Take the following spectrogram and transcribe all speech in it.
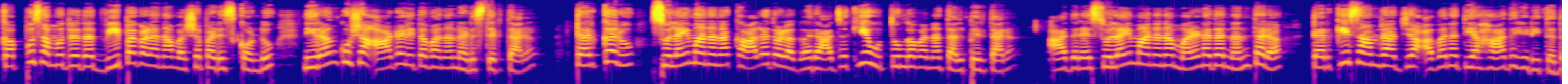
ಕಪ್ಪು ಸಮುದ್ರದ ದ್ವೀಪಗಳನ್ನು ವಶಪಡಿಸಿಕೊಂಡು ನಿರಂಕುಶ ಆಡಳಿತವನ್ನು ನಡೆಸ್ತಿರ್ತಾರೆ. ಟರ್ಕರು ಸುಲೈಮಾನನ ಕಾಲದೊಳಗ ರಾಜಕೀಯ ಉತ್ತುಂಗವನ್ನು ತಲುಪಿರ್ತಾರೆ. ಆದರೆ ಸುಲೈಮಾನನ ಮರಣದ ನಂತರ ಟರ್ಕಿ ಸಾಮ್ರಾಜ್ಯ ಅವನತಿಯ ಹಾದಿ ಹಿಡಿತದ.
